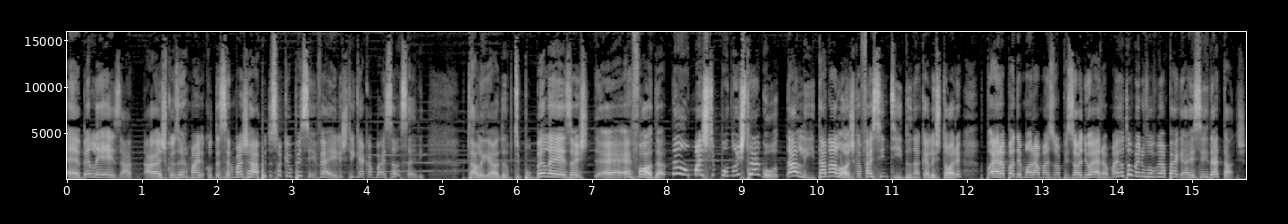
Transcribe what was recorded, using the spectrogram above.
é, beleza, as coisas mais- aconteceram mais rápido, só que eu pensei, velho, eles têm que acabar essa série. Tá ligado? Tipo, beleza, é, é foda. Não, mas, tipo, não estragou. Tá ali, tá na lógica, faz sentido naquela história. Era pra demorar mais um episódio? Era, mas eu também não vou me apegar a esses detalhes.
